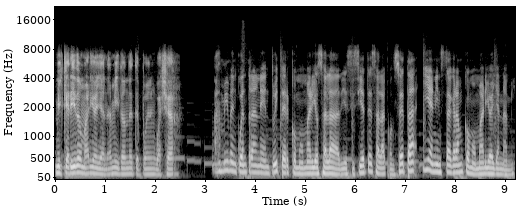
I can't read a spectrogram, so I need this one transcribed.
Mi querido Mario Ayanami, ¿dónde te pueden guachar? A mí me encuentran en Twitter como Mario Sala 17, Sala con Z, y en Instagram como Mario Ayanami.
